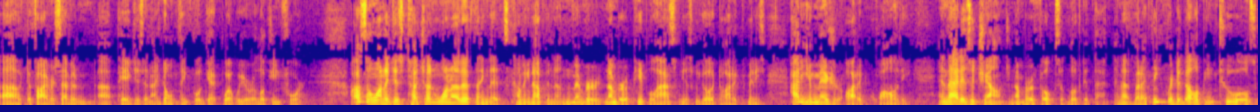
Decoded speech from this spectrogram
uh, to five or seven uh, pages, and I don't think we'll get what we were looking for. I also want to just touch on one other thing that's coming up, and a number, number of people ask me as we go to audit committees, how do you measure audit quality? And that is a challenge. A number of folks have looked at that. And, uh, but I think we're developing tools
